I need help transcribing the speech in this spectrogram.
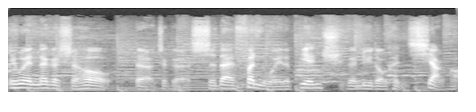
因为那个时候的这个时代氛围的编曲跟律动很像哈。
